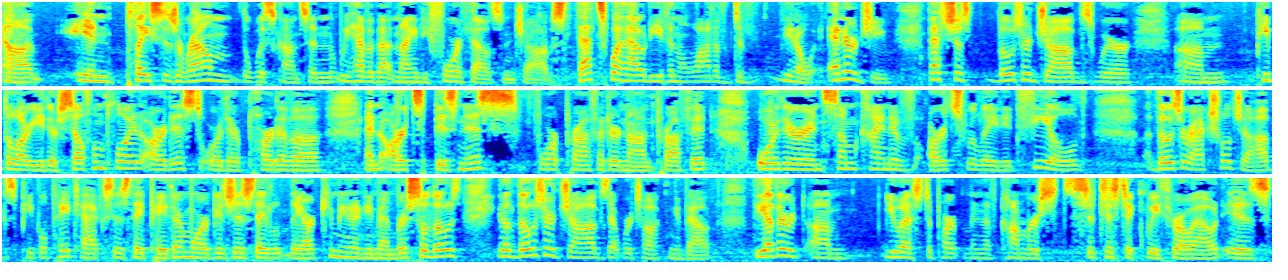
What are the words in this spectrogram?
uh, in places around the Wisconsin, we have about 94,000 jobs. That's without even a lot of, you know, energy. That's just those are jobs where um, people are either self-employed artists or they're part of a an arts business, for profit or nonprofit, or they're in some kind of arts-related field. Those are actual jobs. People pay taxes. They pay their mortgages. They they are community members. So those you know those are jobs that we're talking about. The other um, U.S. Department of Commerce statistic we throw out is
